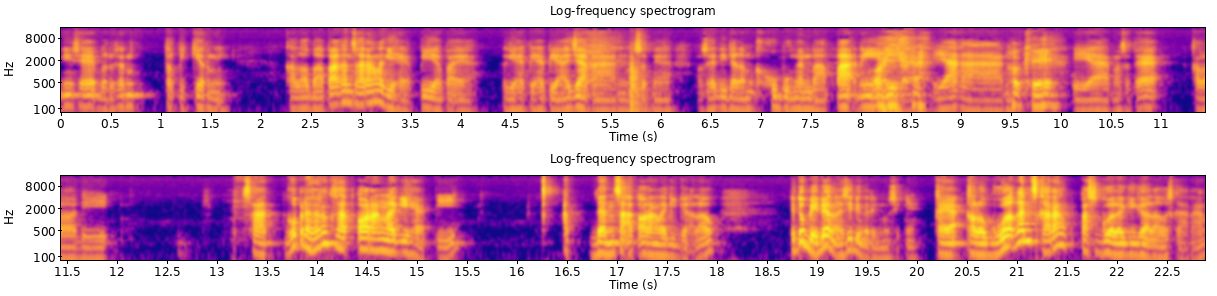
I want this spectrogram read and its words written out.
Ini saya barusan terpikir nih. Kalau Bapak kan sekarang lagi happy ya, Pak ya. Lagi happy-happy aja kan maksudnya. Maksudnya di dalam hubungan Bapak nih. oh iya Iya kan? oke Iya, maksudnya kalau di saat gue penasaran saat orang lagi happy at- dan saat orang lagi galau itu beda gak sih dengerin musiknya? Kayak kalau gue kan sekarang pas gue lagi galau sekarang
